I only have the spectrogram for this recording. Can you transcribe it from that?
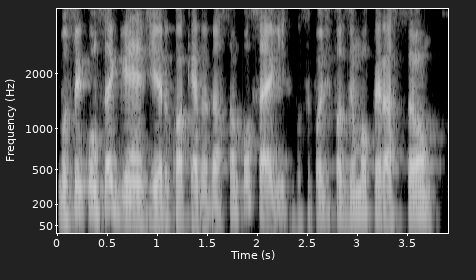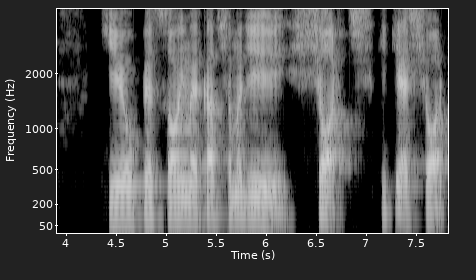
você consegue ganhar dinheiro com a queda da ação? Consegue. Você pode fazer uma operação que o pessoal em mercado chama de short. O que, que é short?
